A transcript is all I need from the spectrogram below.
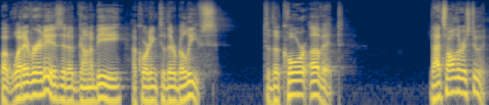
But whatever it is, it's going to be according to their beliefs, to the core of it. That's all there is to it.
